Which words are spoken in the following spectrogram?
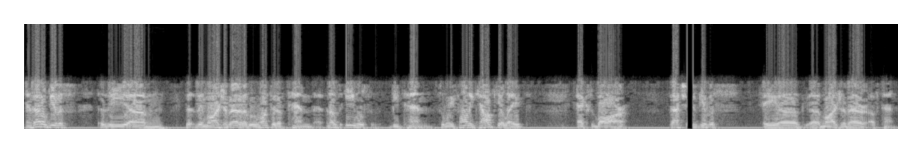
and that'll give us the, um, the, the margin of error that we wanted of 10. In other words, e will be 10. So when we finally calculate x bar, that should give us a, uh, a margin of error of 10.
